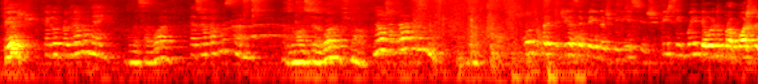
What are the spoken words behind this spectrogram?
Fez? Pegou o programa bem. Começar agora? Mas já tá começando. Mas o nosso é agora ou no final? Não, já tá indo. Quando presidi a CPI das milícias, fiz 58 propostas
